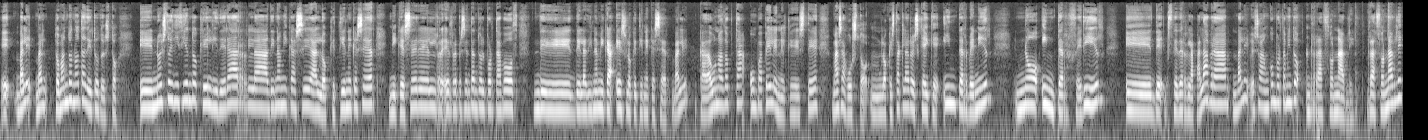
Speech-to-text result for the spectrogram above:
eh, ¿vale? Tomando nota de todo esto. Eh, no estoy diciendo que liderar la dinámica sea lo que tiene que ser, ni que ser el, representante o el portavoz de, la dinámica es lo que tiene que ser, ¿vale? Cada uno adopta un papel en el que esté más a gusto. Mm, lo que está claro es que hay que intervenir, no interferir, eh, de ceder la palabra, ¿vale? Eso es un comportamiento razonable, razonable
